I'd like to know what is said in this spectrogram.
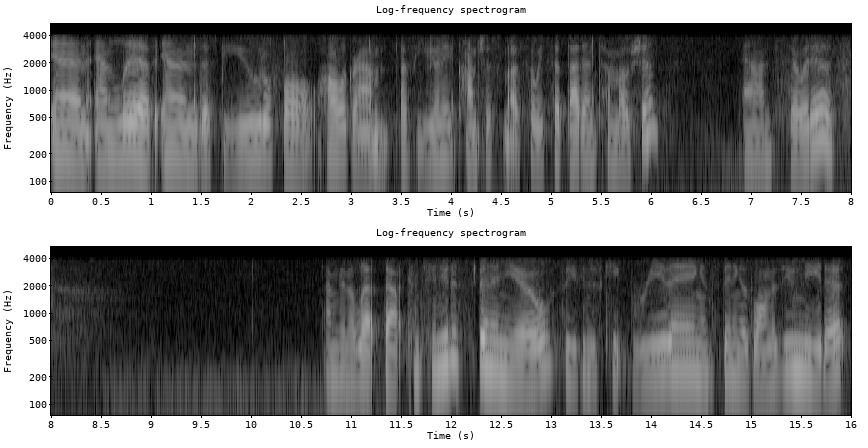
in and live in this beautiful hologram of unity consciousness. So we set that into motion, and so it is. I'm going to let that continue to spin in you so you can just keep breathing and spinning as long as you need it.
